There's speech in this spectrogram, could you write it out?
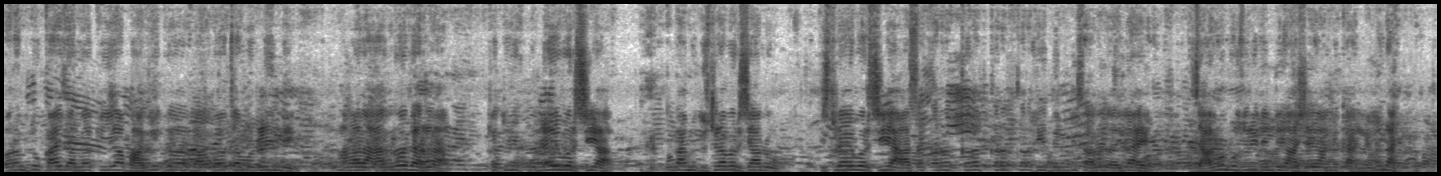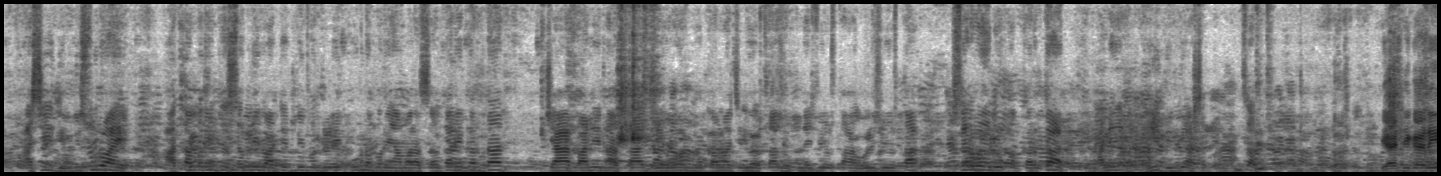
परंतु काय झालं की या भाविक गावगावच्या मंडळींनी आम्हाला आग्रह धरला की तुम्ही पुढल्याही वर्षी या. मग आम्ही दुसऱ्या वर्षी आलो. तिसऱ्याही वर्षी या. असं करत करत करत करत ही दिंडी चालू झालेली आहे. जाणून बुजून ही दिंडी अशी आम्ही काढलेली नाही. अशी दिंडी सुरू आहे. आतापर्यंत सगळी वाटेतली मंडळी पूर्णपणे आम्हाला सहकार्य करतात. चहा पाणी नाश्ता जेवण मुकामाची व्यवस्था झोपण्याची व्यवस्था आंघोळीची व्यवस्था सर्व लोक करतात आणि ही दिंडी अशा पद्धतीने चालते या ठिकाणी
